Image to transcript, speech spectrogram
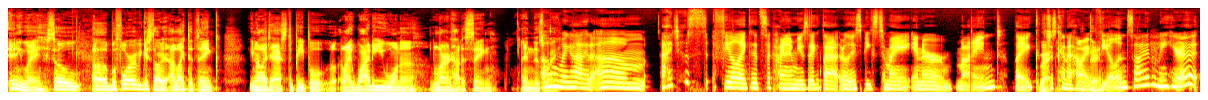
anyway, so uh, before we get started, I like to think, you know, I like to ask the people, like, why do you want to learn how to sing in this Oh way? Oh my god. Um I just feel like it's the kind of music that really speaks to my inner mind. Like Right. just kind of how Okay. I feel inside when I hear it.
